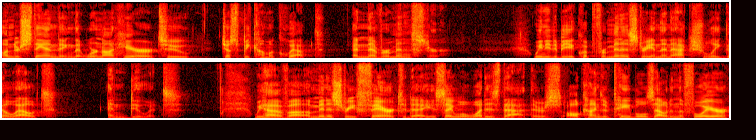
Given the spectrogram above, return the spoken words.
understanding that we're not here to just become equipped and never minister. We need to be equipped for ministry and then actually go out and do it. We have uh, a ministry fair today. You say, well, what is that? There's all kinds of tables out in the foyer,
